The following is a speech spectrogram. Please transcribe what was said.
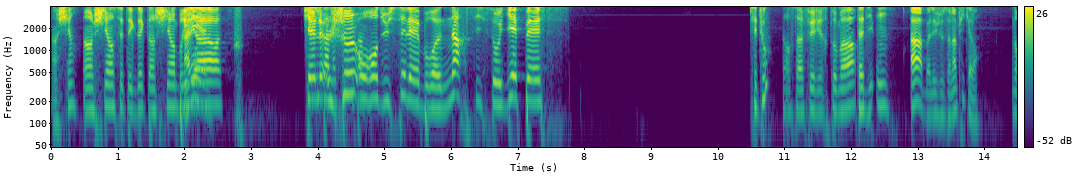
Un chien. Un chien, c'est exact, un chien briard. Quel pas, mec, je jeu ont rendu célèbre Narciso Yepes C'est tout? Alors ça a fait rire Thomas. T'as dit on. Ah, bah les Jeux Olympiques alors.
